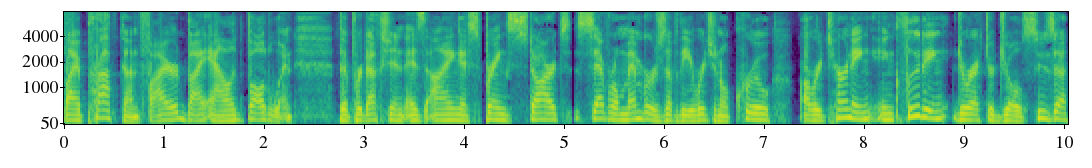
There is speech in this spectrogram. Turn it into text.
by a prop gun fired by Alec Baldwin. The production is eyeing a spring start. Several members of the original crew are returning, including director Joel Souza,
